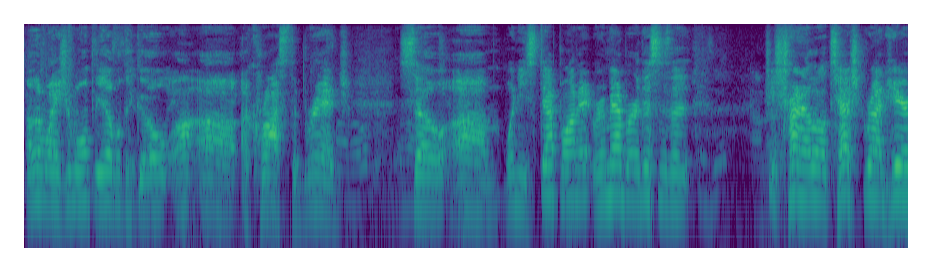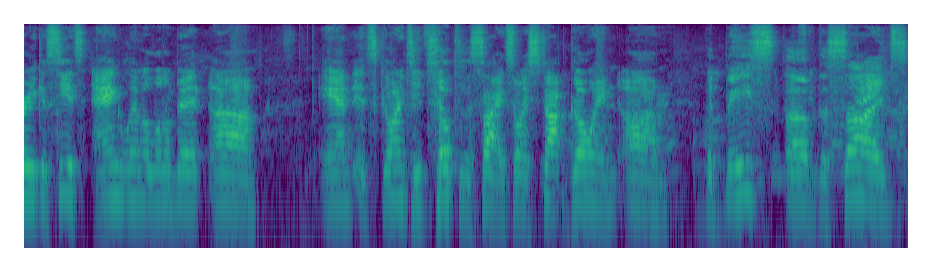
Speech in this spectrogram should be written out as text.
Otherwise, you won't be able to go uh, uh, across the bridge. So um, when you step on it, remember this is a just trying a little test run here. You can see it's angling a little bit. Um, and it's going to tilt to the side. So I stopped going. Um, the base of the sides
